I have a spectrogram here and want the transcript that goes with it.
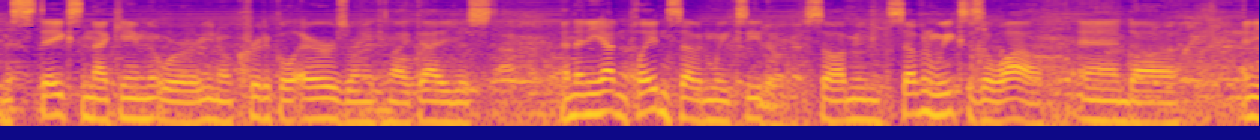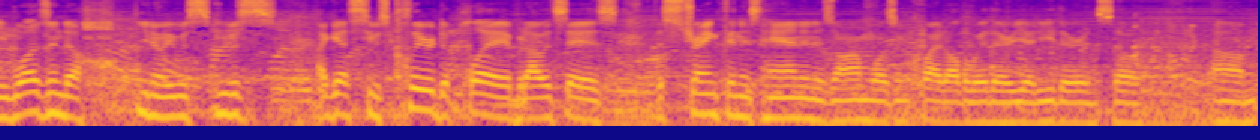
mistakes in that game that were you know critical errors or anything like that. He just and then he hadn't played in seven weeks either. So I mean, seven weeks is a while, and uh, and he wasn't a you know he was he was I guess he was cleared to play, but I would say his the strength in his hand and his arm wasn't quite all the way there yet either, and so um,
